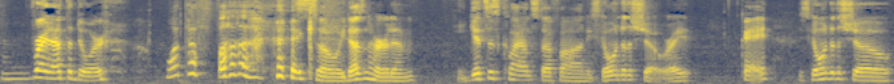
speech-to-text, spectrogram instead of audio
right out the door. What the fuck? so he doesn't hurt him. He gets his clown stuff on. He's going to the show, right? Okay. He's going to the show,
